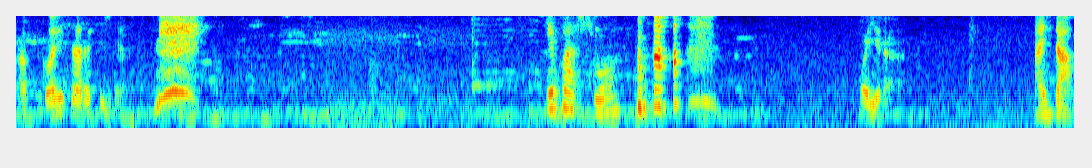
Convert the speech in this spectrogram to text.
Actualizar rejillas. ¿Qué pasó? Voy a llorar. Ahí está.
